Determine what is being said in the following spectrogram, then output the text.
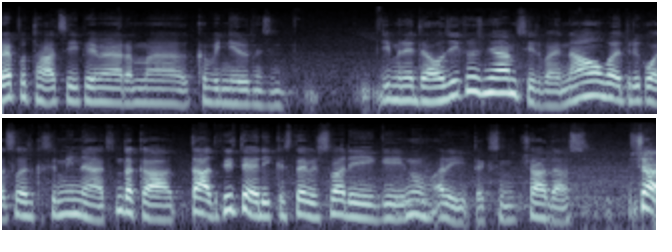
reputāciju, piemēram, ka viņi ir nezinu, ģimenei draudzīgs uzņēmums ir vai nav, vai tur ir kaut kādas lietas, kas ir minētas. Nu, tā tāda kriterija, kas tev ir svarīgi nu, arī teiksim, šādās. Šā,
